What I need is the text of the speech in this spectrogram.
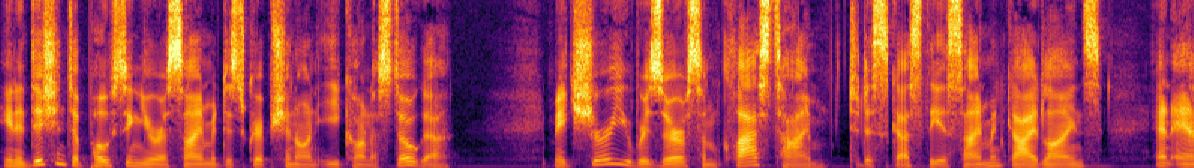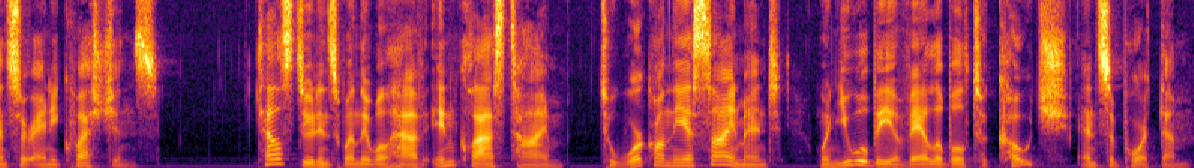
In addition to posting your assignment description on eConestoga, make sure you reserve some class time to discuss the assignment guidelines and answer any questions. Tell students when they will have in class time to work on the assignment when you will be available to coach and support them.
